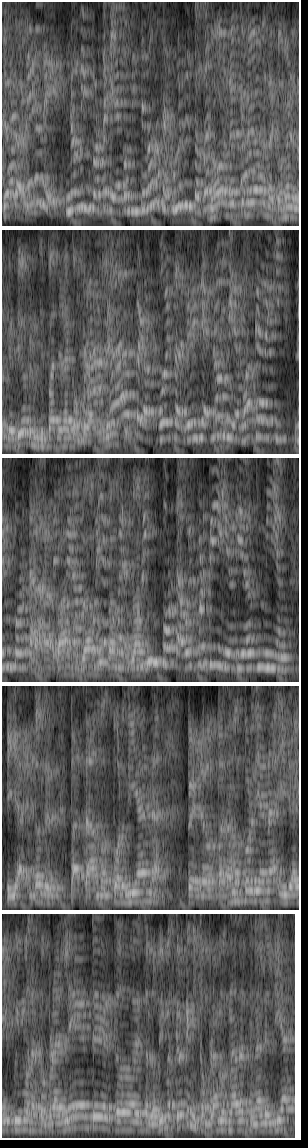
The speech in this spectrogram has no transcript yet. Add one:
ya era de, no me importa que ya comiste, vamos a comer mis papás. No, no es que no íbamos a comer, el objetivo principal era comprar el lente. Ah, pero a fuerzas. Yo decía, no, mira, me voy a quedar aquí, no importa. Ajá, te vamos, esperamos, voy a vamos, comer, no importa, voy por ti. Y yo, Dios mío. Y ya, entonces pasamos por Diana, pero pasamos por Diana y de ahí fuimos a comprar el lente, todo esto lo vimos, creo que ni compramos nada al final del día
